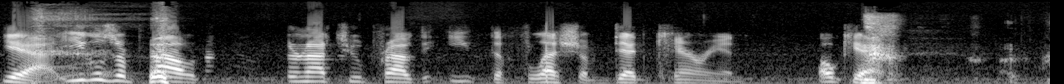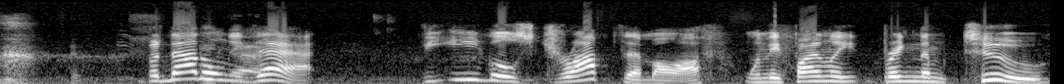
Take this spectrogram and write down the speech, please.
Yeah, eagles are proud. They're not too proud to eat the flesh of dead carrion. Okay. but not only that, the eagles drop them off when they finally bring them to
